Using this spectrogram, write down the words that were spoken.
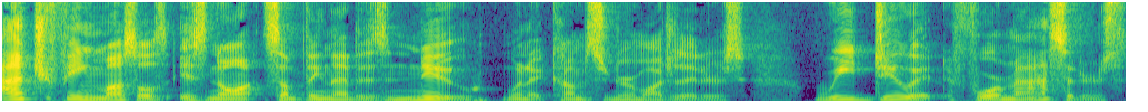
Atrophying muscles is not something that is new when it comes to neuromodulators. We do it for masseters,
